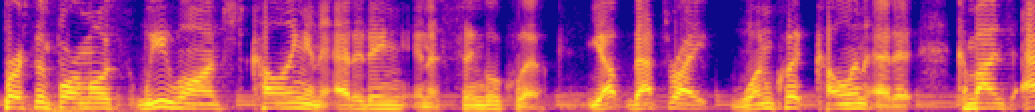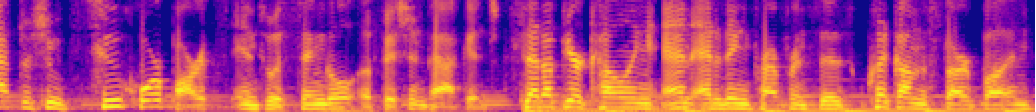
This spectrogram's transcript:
First and foremost, we launched culling and editing in a single click. Yep, that's right, one-click cull and edit combines Aftershoot's two core parts into a single efficient package. Set up your culling and editing preferences, click on the start button,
